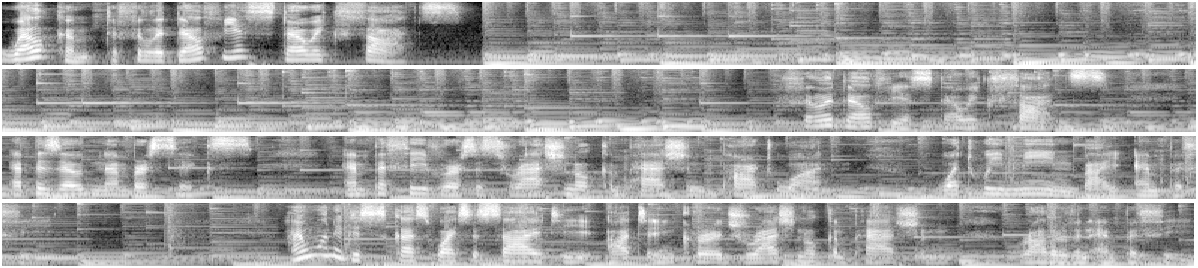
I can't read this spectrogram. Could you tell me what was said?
Welcome to Philadelphia Stoic Thoughts. Philadelphia Stoic Thoughts, Episode Number 6 Empathy versus Rational Compassion, Part 1 What We Mean by Empathy. I want to discuss why society ought to encourage rational compassion rather than empathy.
